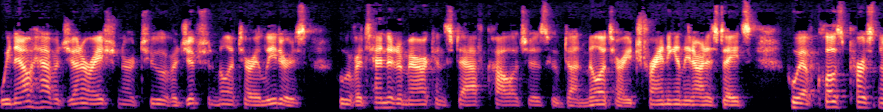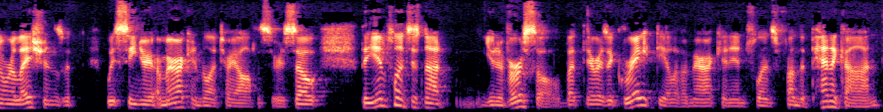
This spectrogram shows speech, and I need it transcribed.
we now have a generation or two of Egyptian military leaders who have attended American staff colleges, who've done military training in the United States, who have close personal relations with with senior American military officers. So the influence is not universal, but there is a great deal of American influence from the Pentagon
